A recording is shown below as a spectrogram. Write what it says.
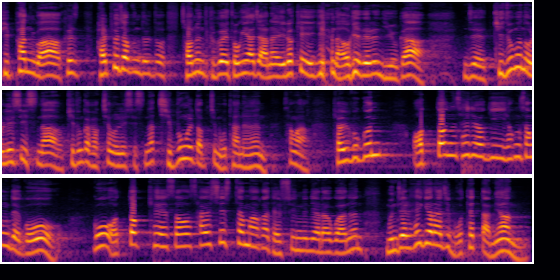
비판과 그 발표자분들도 저는 그거에 동의하지 않아요. 이렇게 얘기가 나오게 되는 이유가 이제 기둥은 올릴 수 있으나 기둥과 벽체는 올릴 수 있으나 지붕을 덮지 못하는 상황. 결국은 어떤 세력이 형성되고 고 어떻게 해서 사회 시스템화가 될 수 있느냐라고 하는 문제를 해결하지 못했다면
